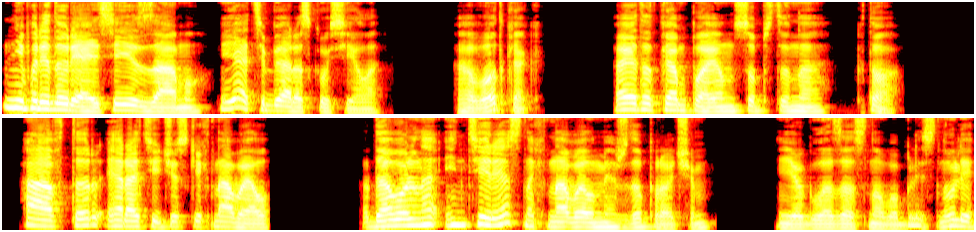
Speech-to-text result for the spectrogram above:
«Не придуряйся, Изаму, я тебя раскусила». «А вот как? А этот компай, он, собственно, кто?» «Автор эротических новелл. Довольно интересных новелл, между прочим». Ее глаза снова блеснули,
